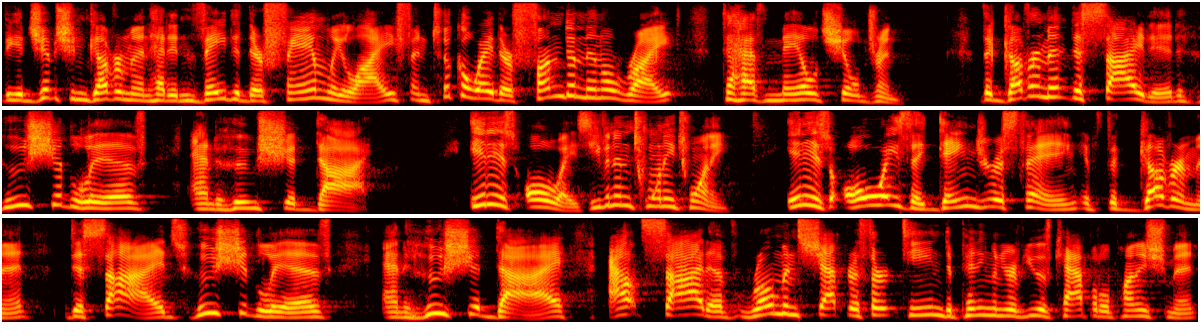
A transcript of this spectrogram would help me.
the Egyptian government had invaded their family life and took away their fundamental right to have male children. The government decided who should live and who should die. It is always, even in 2020, it is always a dangerous thing if the government decides who should live and who should die outside of Romans chapter 13, depending on your view of capital punishment.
